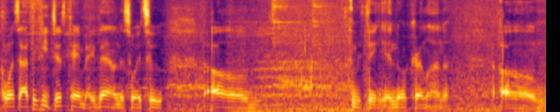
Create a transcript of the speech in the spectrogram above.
I want to say. I think he just came back down this way too. Um, let me think. In North Carolina. Um,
